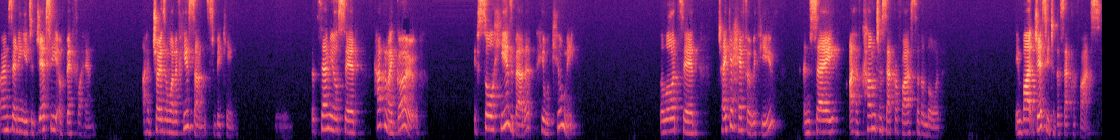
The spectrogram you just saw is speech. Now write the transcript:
I am sending you to Jesse of Bethlehem. I have chosen one of his sons to be king. But Samuel said, How can I go? If Saul hears about it, he will kill me. The Lord said, Take a heifer with you and say, I have come to sacrifice to the Lord. Invite Jesse to the sacrifice,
